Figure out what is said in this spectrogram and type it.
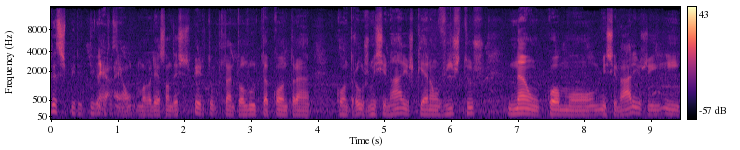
desse espírito, digamos assim. É, é uma variação deste espírito. Portanto, a luta contra, contra os missionários que eram vistos não como missionários e, e-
